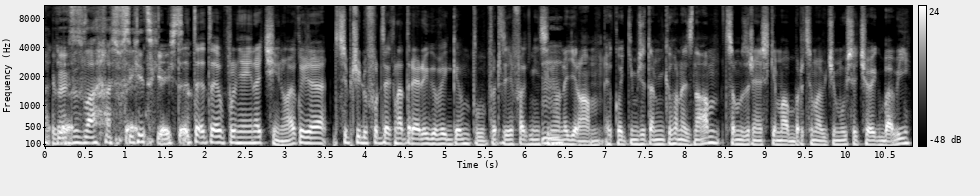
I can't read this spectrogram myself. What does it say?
jako jo. jak to zvládáš psychicky, to, to, to, to, je úplně jináčí, no, jakože si přijdu furt jak na tréninkový kempu, protože fakt nic mm. jiného nedělám, jako tím, že tam nikoho neznám, samozřejmě s těma borcema, čím už se člověk baví,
